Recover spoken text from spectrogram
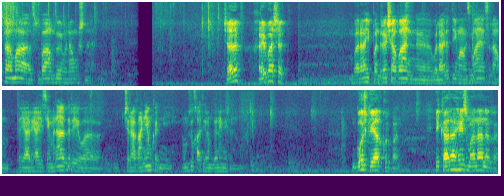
استا ما صبح هم دوی منم مشنه چرا خیر باشد برای پندره شعبان ولادت امام زمان اسلام تیاری های سمینار داره و چراغانی هم کردنی. امزو خاطر رمضانه میکنم گوش که یار قربان. این کارا هیچ معنا نداره.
